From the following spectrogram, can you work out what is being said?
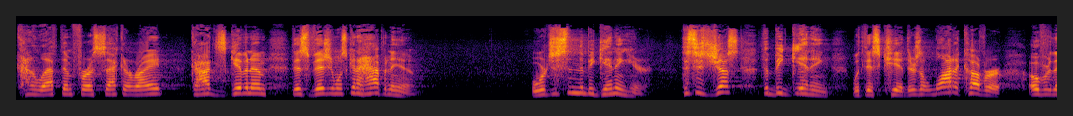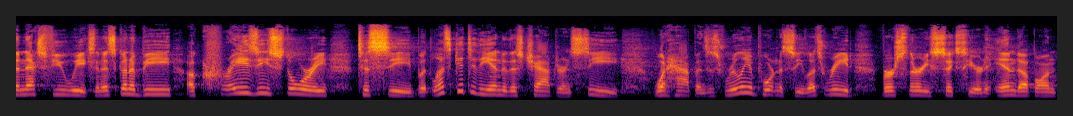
kind of left him for a second, right? God's given him this vision. What's going to happen to him? We're just in the beginning here. This is just the beginning with this kid. There's a lot to cover over the next few weeks, and it's going to be a crazy story to see. But let's get to the end of this chapter and see what happens. It's really important to see. Let's read verse 36 here to end up on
